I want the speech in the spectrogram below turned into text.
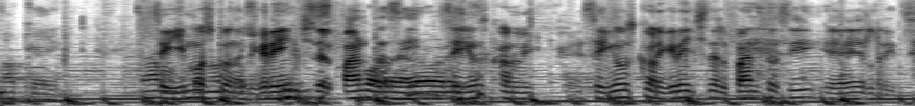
Ok. Seguimos con, el Grinch del Fantasy. Seguimos con, el, seguimos con el Grinch del Fantasy, el Ritz.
